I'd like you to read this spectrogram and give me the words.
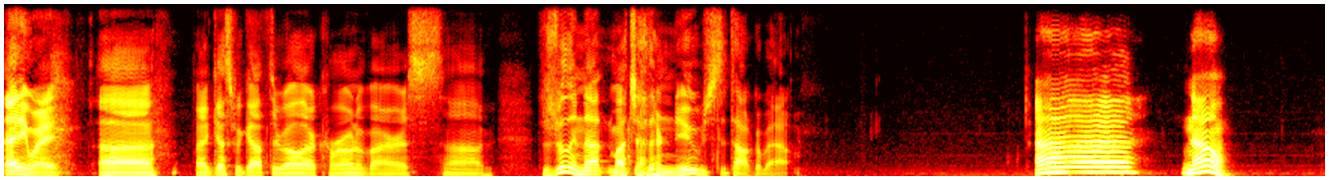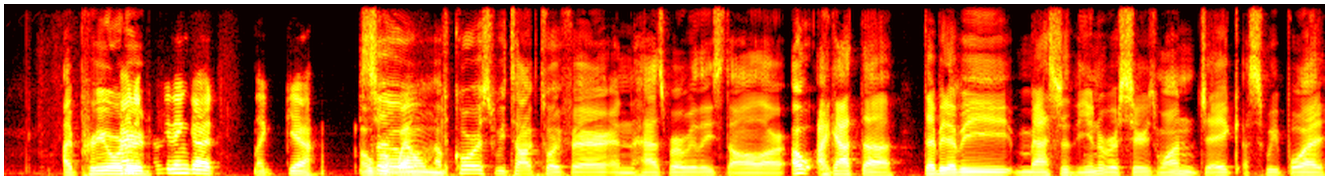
Anyway, uh, I guess we got through all our coronavirus. Uh, there's really not much other news to talk about. uh no. I pre-ordered. everything got like yeah, So, overwhelmed. of course, we talked Toy Fair, and Hasbro released all our. Oh, I got the WWE Master of the Universe Series One. Jake, a sweet boy,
